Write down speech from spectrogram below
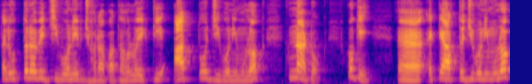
তাহলে উত্তর হবে, জীবনের ঝরাপাতা হলো একটি আত্মজীবনীমূলক নাটক। ওকে একটি আত্মজীবনীমূলক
